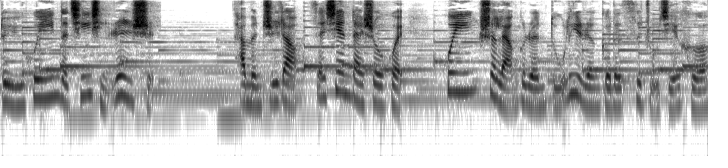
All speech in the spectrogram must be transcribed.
对于婚姻的清醒认识。”他们知道，在现代社会，婚姻是两个人独立人格的自主结合，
